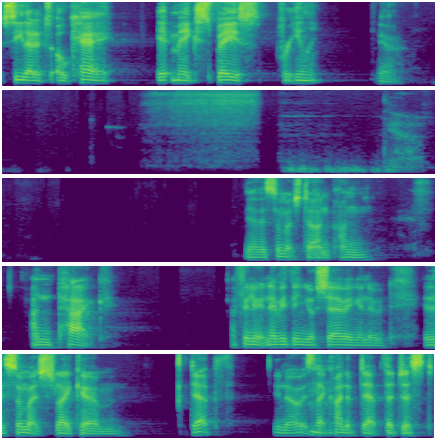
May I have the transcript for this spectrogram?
see that it's okay, it makes space for healing. Yeah. Yeah. Yeah, there's so much to un- un- unpack. I feel like in everything you're sharing, and it- there's so much like um, depth. You know, it's that Mhm. kind of depth that just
